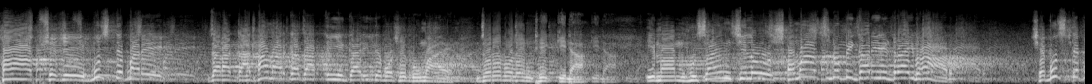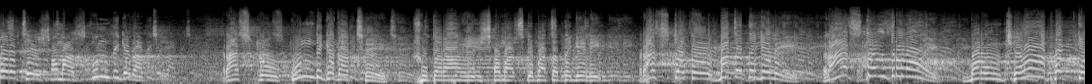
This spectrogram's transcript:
সব শেষে বুঝতে পারে যারা গাধা মার্কা যাত্রী গাড়িতে বসে ঘুমায়। জোরে বলেন ঠিক কিনা? ইমাম হুসাইন ছিল সমাজরূপী গাড়ির ড্রাইভার সে বুঝতে পেরেছে সমাজ কোন দিকে যাচ্ছে? রাষ্ট্র কোন দিকে যাচ্ছে? সুতরাং এই সমাজকে বাঁচাতে গেলে, রাষ্ট্রকে বাঁচাতে গেলে রাজতন্ত্র নয়, বরং খেলাফতকে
